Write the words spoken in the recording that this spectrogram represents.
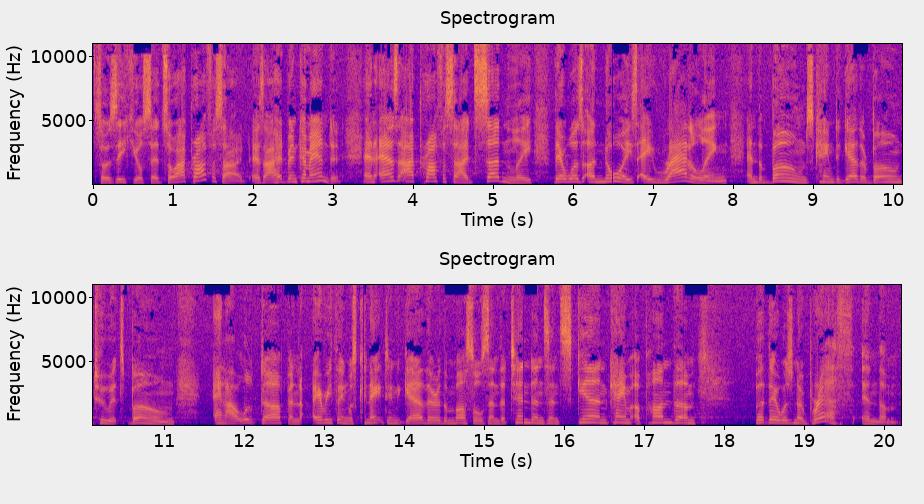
So Ezekiel said, So I prophesied as I had been commanded. And as I prophesied, suddenly there was a noise, a rattling, and the bones came together, bone to its bone. And I looked up, and everything was connecting together the muscles and the tendons and skin came upon them, but there was no breath in them.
